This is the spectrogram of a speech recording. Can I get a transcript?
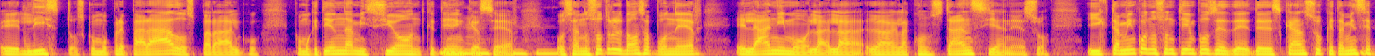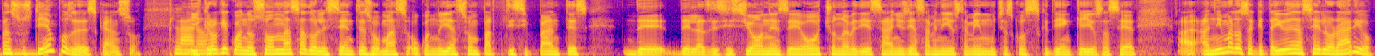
eh, listos, como preparados para algo, como que tienen una misión que tienen que hacer. O sea, nosotros les vamos a poner el ánimo, la, la, la, constancia en eso. Y también cuando son tiempos de, de, descanso, que también sepan sus tiempos de descanso. Y creo que cuando son más adolescentes o, más, o cuando ya son participantes de, de, las decisiones de 8, 9, 10 años, ya saben ellos también muchas cosas que tienen que ellos hacer. anímalos a que te ayuden a hacer el horario.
